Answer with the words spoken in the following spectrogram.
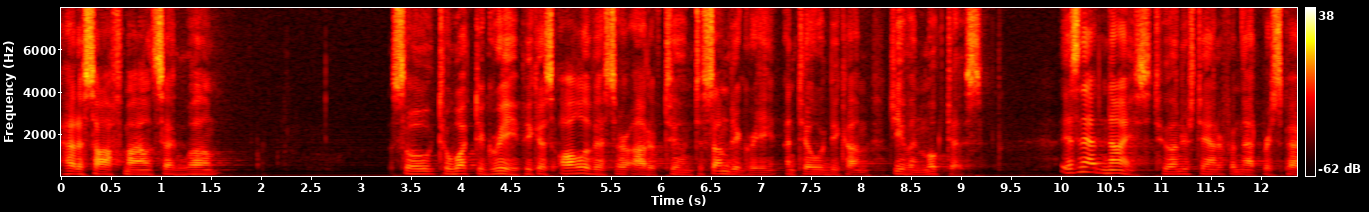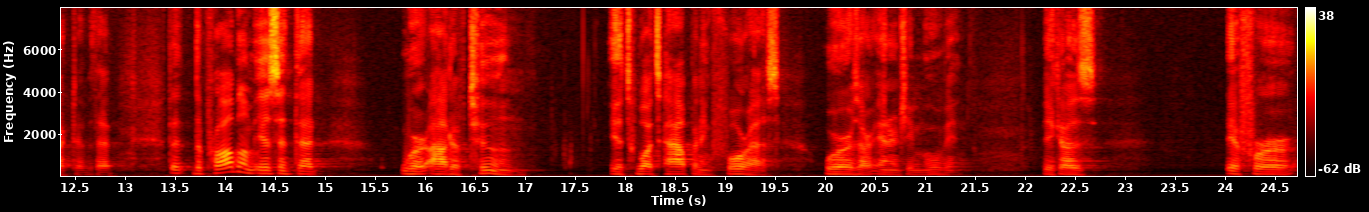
had a soft smile and said, Well, so to what degree? Because all of us are out of tune to some degree until we become jivan muktas. Isn't that nice to understand it from that perspective? That the, the problem isn't that we're out of tune, it's what's happening for us. Where is our energy moving? Because if we're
